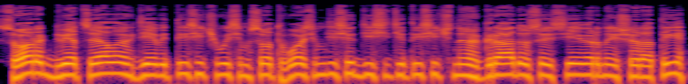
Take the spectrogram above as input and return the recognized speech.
42,9880 десятитысячных градуса северной широты,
